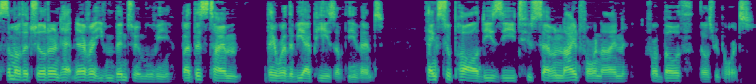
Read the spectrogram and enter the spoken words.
Some of the children had never even been to a movie, but this time they were the VIPs of the event. Thanks to Paul DZ27949 for both those reports.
